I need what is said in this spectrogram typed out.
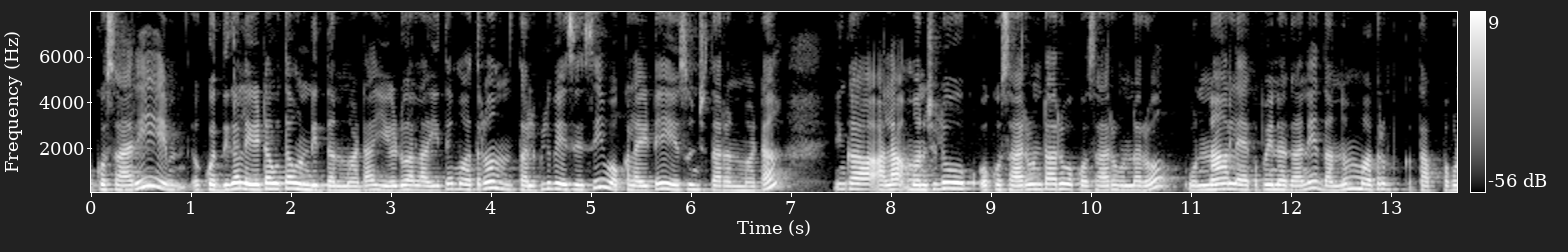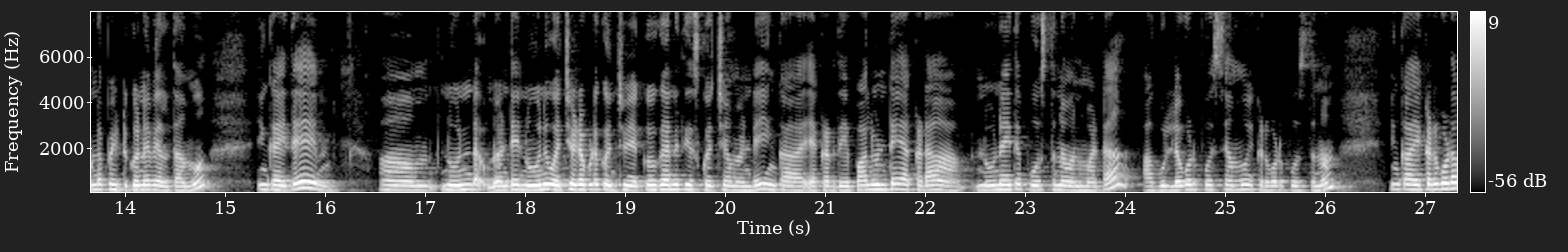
ఒక్కోసారి కొద్దిగా లేట్ అవుతూ ఉండిద్ది అనమాట ఏడు అలా అయితే మాత్రం తలుపులు వేసేసి ఒక లైటే వేసి ఉంచుతారనమాట ఇంకా అలా మనుషులు ఒక్కోసారి ఉంటారు ఒక్కోసారి ఉండరు. ఉన్నా లేకపోయినా కానీ దండం మాత్రం తప్పకుండా పెట్టుకునే వెళ్తాము. ఇంకైతే నూనె అంటే నూనె వచ్చేటప్పుడు కొంచెం ఎక్కువగానే తీసుకొచ్చామండి. ఇంకా ఎక్కడ దీపాలు ఉంటే అక్కడ నూనె అయితే పోస్తున్నాం అనమాట ఆ గుళ్ళో కూడా పోసాము ఇక్కడ కూడా పోస్తున్నాం. ఇంకా ఇక్కడ కూడా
